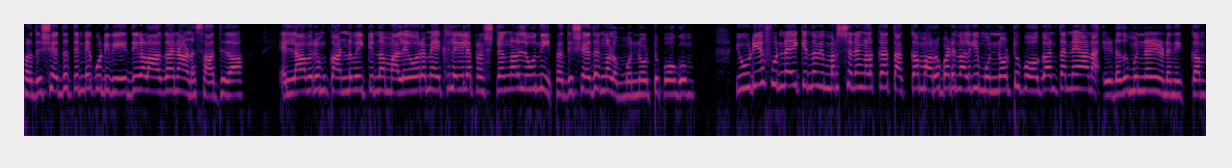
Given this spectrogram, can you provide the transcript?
പ്രതിഷേധത്തിന്റെ കൂടി വേദികളാകാനാണ് സാധ്യത. എല്ലാവരും കണ്ണുവയ്ക്കുന്ന മലയോര മേഖലയിലെ പ്രശ്നങ്ങളിലൂന്നി പ്രതിഷേധങ്ങളും മുന്നോട്ടു പോകും. യു ഡി എഫ് ഉന്നയിക്കുന്ന വിമർശനങ്ങൾക്ക് തക്ക മറുപടി നൽകി മുന്നോട്ടു പോകാൻ തന്നെയാണ് ഇടതുമുന്നണിയുടെ നീക്കം.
